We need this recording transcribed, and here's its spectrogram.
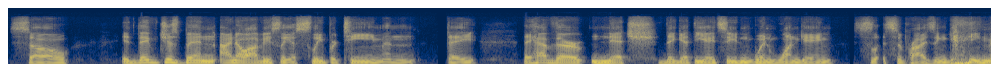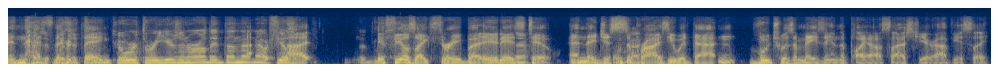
So it, they've just been, I know, obviously a sleeper team, and they they have their niche. They get the eight seed and win one game, s- surprising game, and that's it- their it two- thing. Two, or three years in a row they've done that. Now it feels Uh, like It feels like three, but it is Yeah. two. And they just Okay. surprise you with that. And Vooch was amazing in the playoffs last year, obviously.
